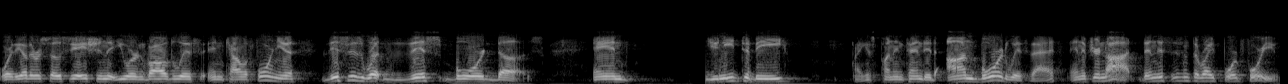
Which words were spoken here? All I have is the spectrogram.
or the other association that you were involved with in California. This is what this board does. And you need to be, I guess pun intended, on board with that. And if you're not, then this isn't the right board for you.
